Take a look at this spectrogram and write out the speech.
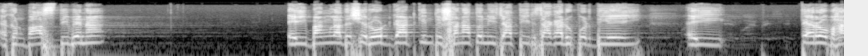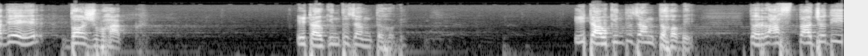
এখন বাস দিবে না, এই বাংলাদেশে রোডঘাট কিন্তু সনাতনী জাতির জায়গার উপর দিয়েই এই তেরো ভাগের দশ ভাগ। এটাও কিন্তু জানতে হবে। এটাও কিন্তু জানতে হবে। তো রাস্তা যদি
